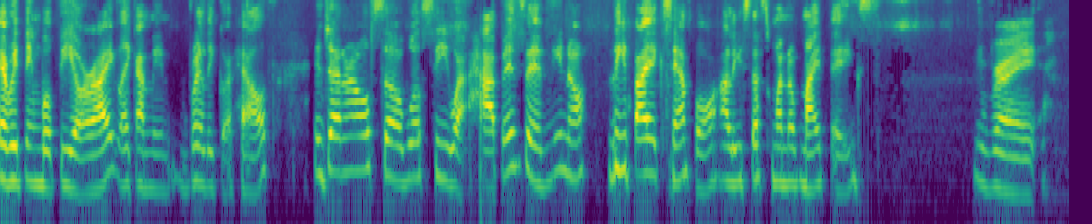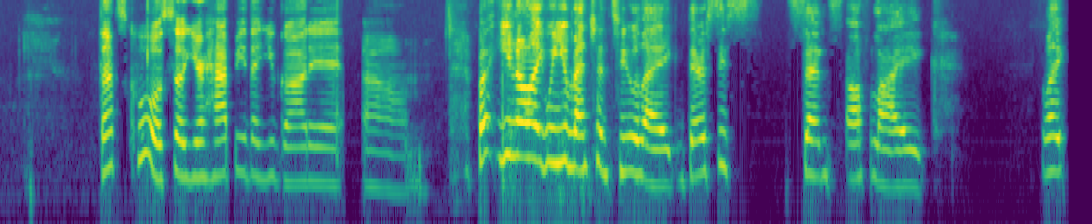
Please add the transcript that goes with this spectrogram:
everything will be all right. Like I'm in really good health in general, so we'll see what happens, and you know, lead by example. At least that's one of my things. Right. That's cool. So you're happy that you got it. Um But you know, like when you mentioned too, like there's this sense of like, like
